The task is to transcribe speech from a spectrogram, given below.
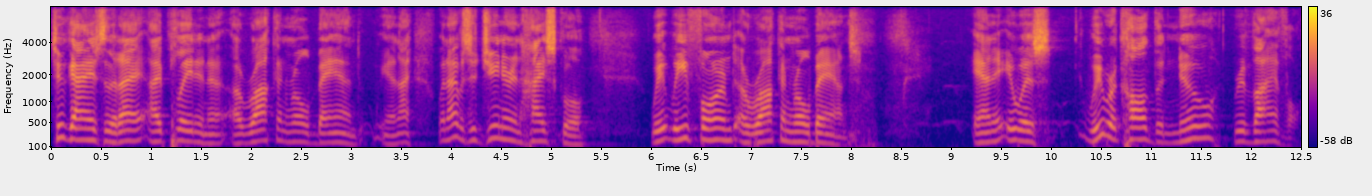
Two guys that I, I played in a, a rock and roll band. And I, when I was a junior in high school, we, we formed a rock and roll band. And it was, we were called the New Revival.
